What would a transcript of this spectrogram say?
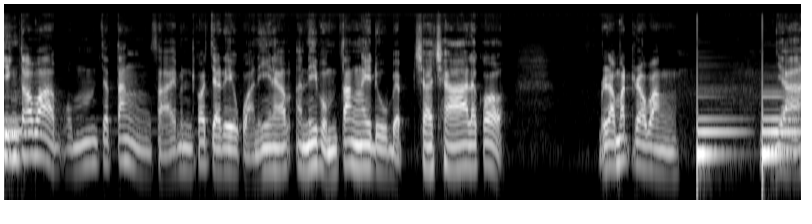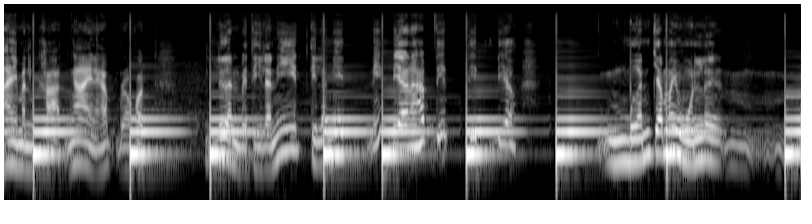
ริง ๆ ถ้าว่าผมจะตั้งสายมันก็จะเร็วกว่านี้นะครับ อันนี้ผมตั้งให้ดูแบบช้าๆ แล้วก็ระมัดระวัง อย่าให้มันขาดง่ายนะครับ เราก็เลื่อนไปทีละนิดทีละนิดนิดเดียวนะครับนิดนิดเดียว เหมือนจะไม่หมุนเลยผ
